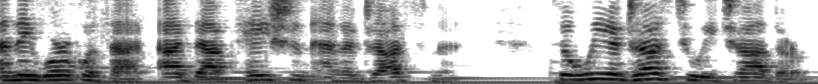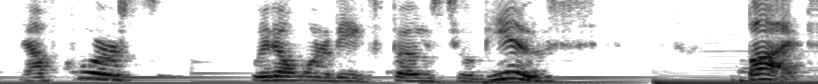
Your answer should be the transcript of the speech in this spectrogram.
And they work with that adaptation and adjustment. So we adjust to each other. Now, of course, we don't want to be exposed to abuse, but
